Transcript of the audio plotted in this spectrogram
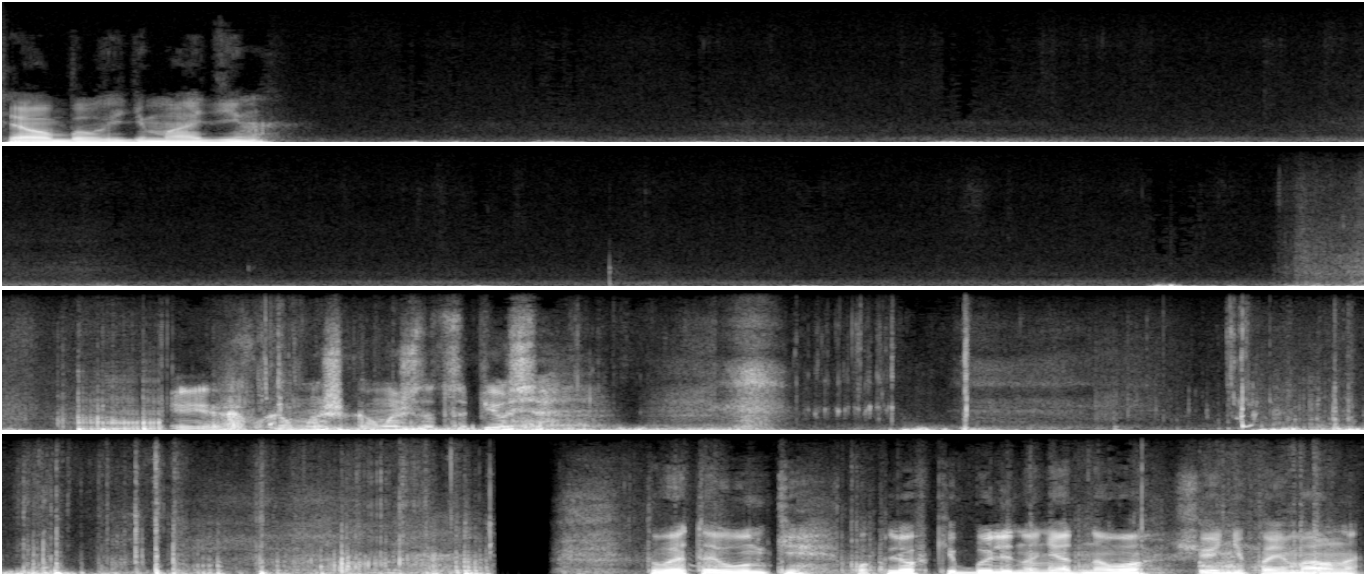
Сяо был, видимо, один. Эх, камыш, камыш зацепился. В этой лунке поклевки были, но ни одного еще и не поймал на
